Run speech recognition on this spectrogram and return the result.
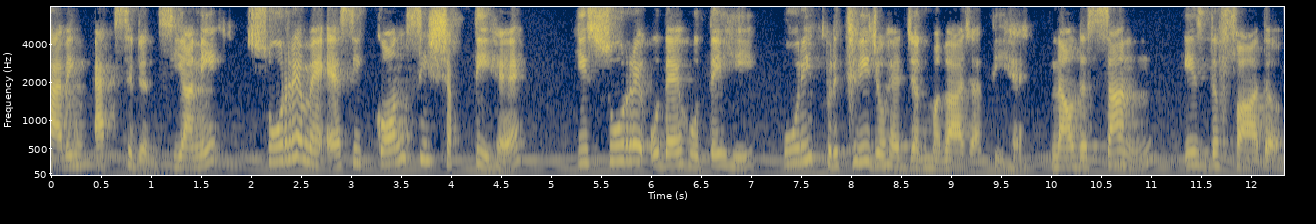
having accidents यानी सूर्य में ऐसी कौन सी शक्ति है कि सूर्य उदय होते ही पूरी पृथ्वी जो है जगमगा जाती है। Now the sun Is the father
